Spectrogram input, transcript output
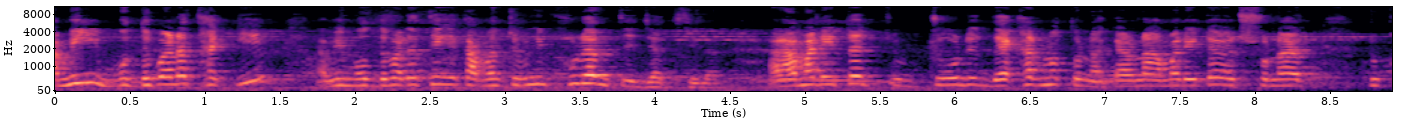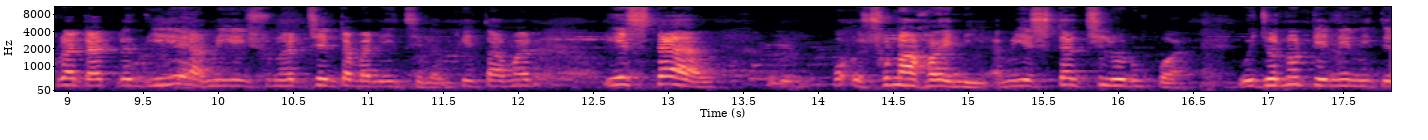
আমি মধ্যপাড়া থাকি আমি মধ্যপাড়া থেকে কামারচমনি ফুল আনতে যাচ্ছিলাম। আর আমার এটা চোর দেখার মতো না কারণ আমার এটা সোনার টুকরা টাকরা দিয়ে আমি এই সোনার চেনটা বানিয়েছিলাম। কিন্তু আমার এসটা সোনা হয়নি আমি এসটা ছিল রূপা। ওই জন্য টেনে নিতে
